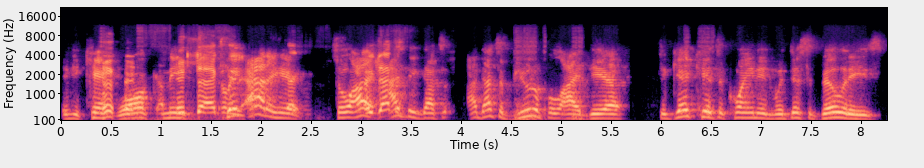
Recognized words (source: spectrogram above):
if you can't walk. I mean, exactly. get out of here. So I, exactly. I think that's that's a beautiful idea to get kids acquainted with disabilities,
